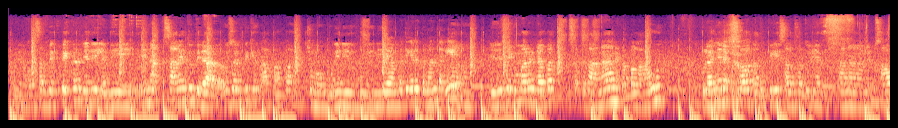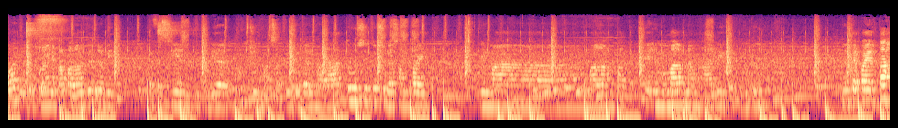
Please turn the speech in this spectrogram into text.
Di Makassar backpacker jadi lebih enak. Sana itu tidak usah pikir apa-apa cuma hubungi ini hubungi ini yang penting ada teman tadi. Iya. Jadi saya kemarin dapat ke sana naik kapal laut, pulangnya naik pesawat atau pilih salah satunya ke sana naik pesawat atau pulangnya naik kapal laut itu lebih efisien gitu dia cuma satu juta lima ratus itu sudah sampai lima malam empat eh lima malam enam hari kayak gitu. Dan tiap akhir tah,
